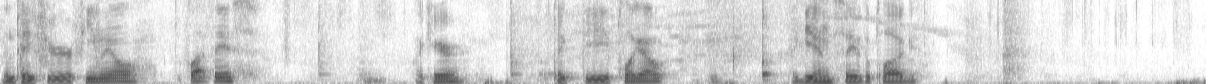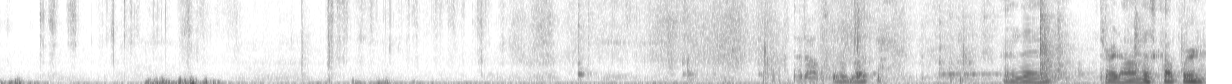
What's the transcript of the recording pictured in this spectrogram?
Then take your female flat face, like here. Take the plug out. Again, save the plug. That off a little bit. And then thread on this coupler.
